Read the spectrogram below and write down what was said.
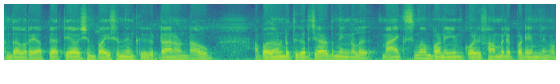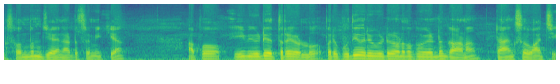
എന്താ പറയുക അപ്പോൾ അത്യാവശ്യം പൈസ നിങ്ങൾക്ക് കിട്ടാനുണ്ടാവും. അപ്പോൾ അതുകൊണ്ട് തീർച്ചയായിട്ടും നിങ്ങൾ മാക്സിമം പണിയും കോഴി ഫാമിലെ പണിയും നിങ്ങൾ സ്വന്തം ചെയ്യാനായിട്ട് ശ്രമിക്കുക. അപ്പോൾ ഈ വീഡിയോ ഇത്രയേ ഉള്ളൂ. അപ്പോൾ ഒരു പുതിയൊരു വീഡിയോ നമുക്ക് വീണ്ടും കാണാം. താങ്ക്സ് ഫോർ വാച്ചിങ്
